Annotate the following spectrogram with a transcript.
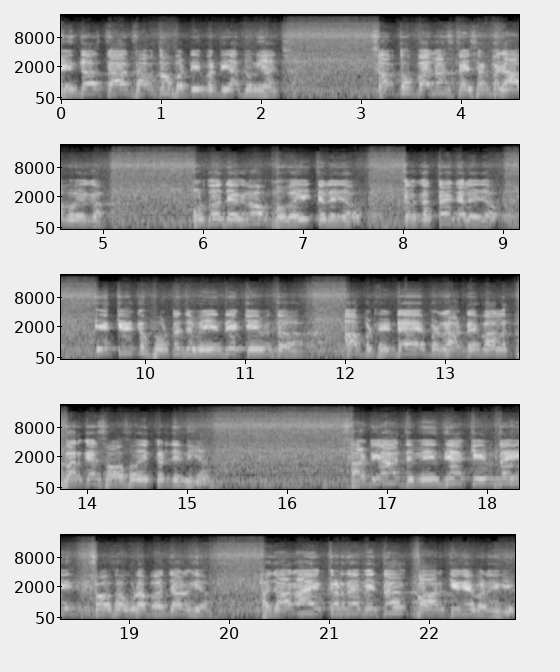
ਹਿੰਦੁਸਤਾਨ ਸਭ ਤੋਂ ਵੱਡੀ ਮੰਡੀ ਆ ਦੁਨੀਆ 'ਚ। ਸਭ ਤੋਂ ਪਹਿਲਾ ਸਟੇਸ਼ਨ ਪੰਜਾਬ ਹੋਏਗਾ। ਹੁਣ ਤੁਸੀਂ ਦੇਖ ਲਓ, ਮੁੰਬਈ ਚਲੇ ਜਾਓ, ਕਲਕੱਤਾ ਚਲੇ ਜਾਓ। ਇੱਕ ਇੱਕ ਫੁੱਟ ਜ਼ਮੀਨ ਦੀ ਕੀਮਤ ਆ ਬਠਿੰਡੇ, ਬਰਨਾਡੇ ਵੱਲ ਵਰਗੇ 100 100 ਏਕੜ ਜਿੰਨੀ ਆ। ਸਾਡੀਆਂ ਜ਼ਮੀਨ ਦੀਆਂ ਕੀਮਤਾਂ ਹੀ 100 100 ਗੁਣਾ ਵੱਧ ਜਾਣਗੀਆਂ। ਹਜ਼ਾਰਾਂ ਏਕੜ ਦੇ ਵਿੱਚ ਤਾਂ ਪਾਰਕਿੰਗ ਹੀ ਬਣੇਗੀ।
